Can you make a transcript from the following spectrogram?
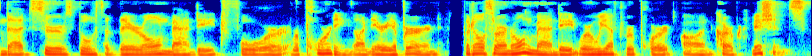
that serves both of their own mandate for reporting on area burned, but also our own mandate where we have to report on carbon emissions.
